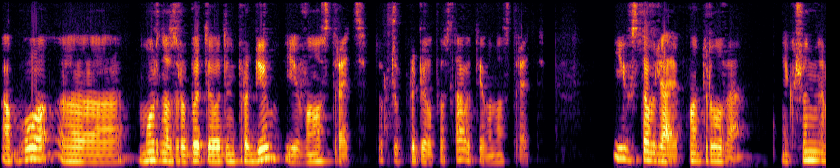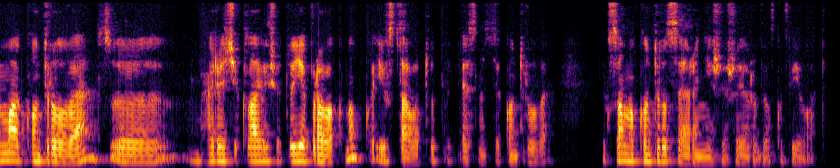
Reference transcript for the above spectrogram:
Або е, можна зробити один пробіл і воно стреться. Тобто пробіл поставити і воно стреться. І вставляю Ctrl-V. Якщо нема Ctrl-V, е, гарячі клавіші, то є права кнопка і вставити. Тут це Ctrl-V. Так само Ctrl-C раніше, що я робив, копіювати.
